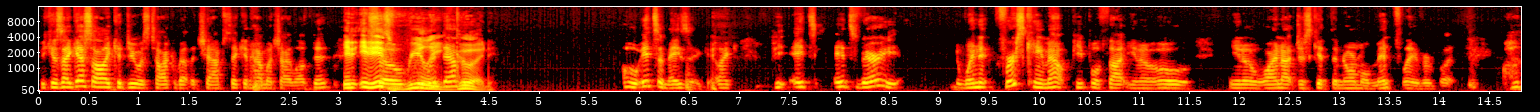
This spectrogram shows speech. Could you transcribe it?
because I guess all I could do was talk about the chapstick and how much I loved it. It, it is So we really to- good. Oh, it's amazing. Like it's it's very when it first came out, people thought, you know, oh, you know, why not just get the normal mint flavor? But oh, oh.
